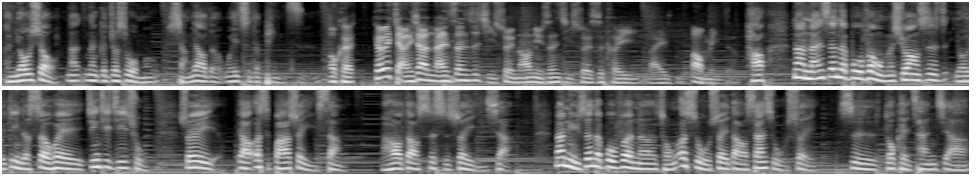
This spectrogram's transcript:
很优秀，那那个就是我们想要的维持的品质。OK，可不可以讲一下男生是几岁，然后女生几岁是可以来报名的？好，那男生的部分我们希望是有一定的社会经济基础，所以要二十八岁以上，然后到四十岁以下。那女生的部分呢，从二十五岁到三十五岁是都可以参加。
